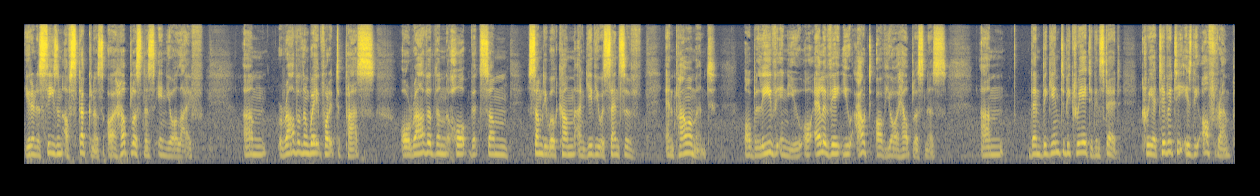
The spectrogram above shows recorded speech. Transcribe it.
you're in a season of stuckness or helplessness in your life, um, rather than wait for it to pass, or rather than hope that some somebody will come and give you a sense of empowerment, or believe in you, or elevate you out of your helplessness, um, then begin to be creative instead. Creativity is the off-ramp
